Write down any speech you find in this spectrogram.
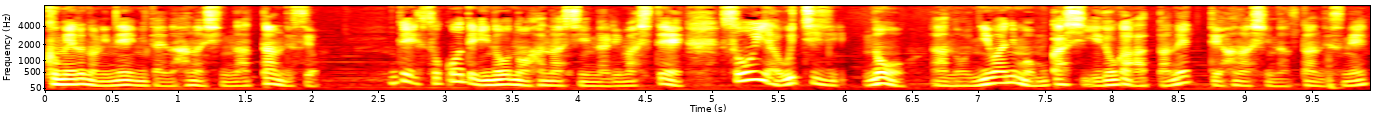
汲めるのにね、みたいな話になったんですよ。で、そこで井戸の話になりまして、そういや、うちの、あの、庭にも昔井戸があったねっていう話になったんですね。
